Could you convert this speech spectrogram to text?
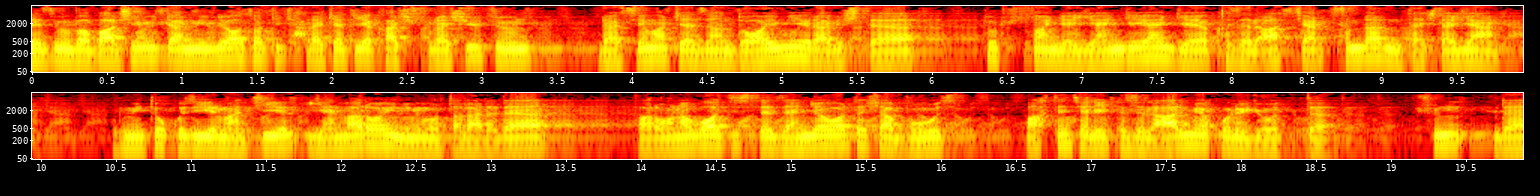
rejimi va bolsheviklar milliy ozodlik harakatiga qarshi kurashish uchun Rossiya markazidan doimiy ravishda Turkistonga yangi-yangi qizil askar qismlarini tashlagan. 1920-yil yanvar oyining o'rtalarida Farg'ona vodiysida jangovar tashabbus vaqtinchalik qizil armiya qo'liga o'tdi. Shunda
